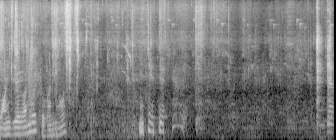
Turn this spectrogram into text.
પાણી પીવાનું હોય ચોખાની હોય. ત્યાં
